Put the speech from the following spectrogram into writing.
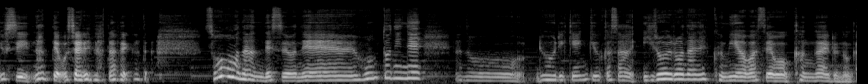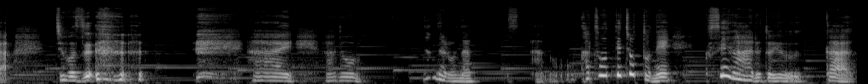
よし、なんておしゃれな食べ方。そうなんですよね。本当にね、あの、料理研究家さん、いろいろなね、組み合わせを考えるのが上手。はい。あの、なんだろうな。あの、カツオってちょっとね、癖があるというか、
